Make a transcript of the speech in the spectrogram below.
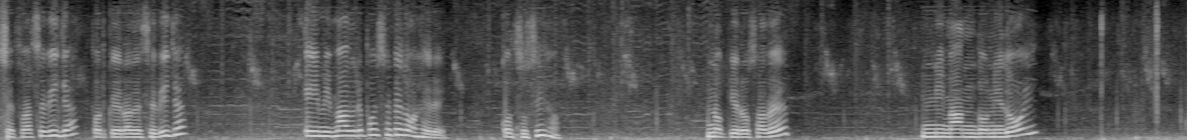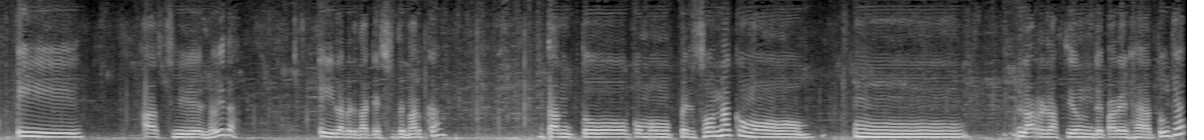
se fue a Sevilla, porque era de Sevilla, y mi madre pues se quedó en Jerez, con sus hijos. No quiero saber, ni mando ni doy, y así es la vida. Y la verdad que eso te marca, tanto como persona como mm, la relación de pareja tuya.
